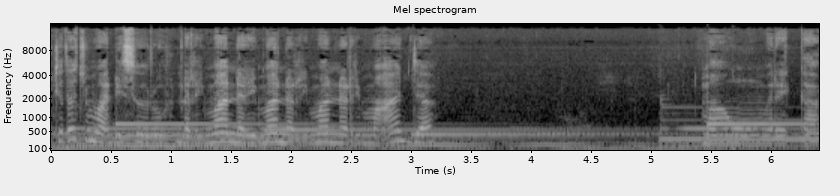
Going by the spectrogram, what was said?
kita cuma disuruh nerima nerima nerima nerima aja. Mau mereka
